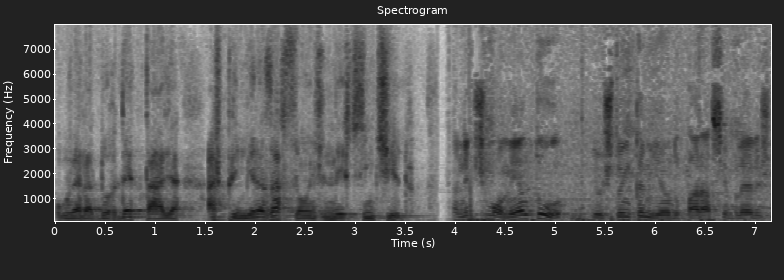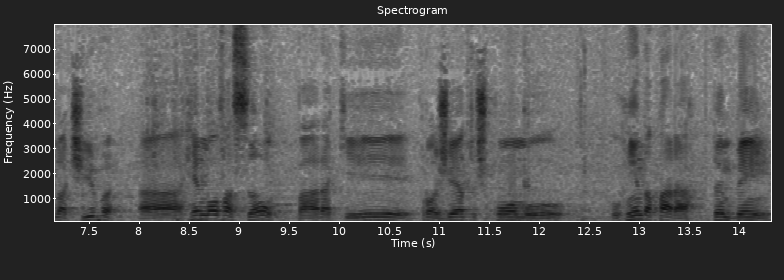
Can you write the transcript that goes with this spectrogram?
O governador detalha as primeiras ações neste sentido. Neste momento, eu estou encaminhando para a Assembleia Legislativa a renovação para que projetos como o Renda Pará, também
